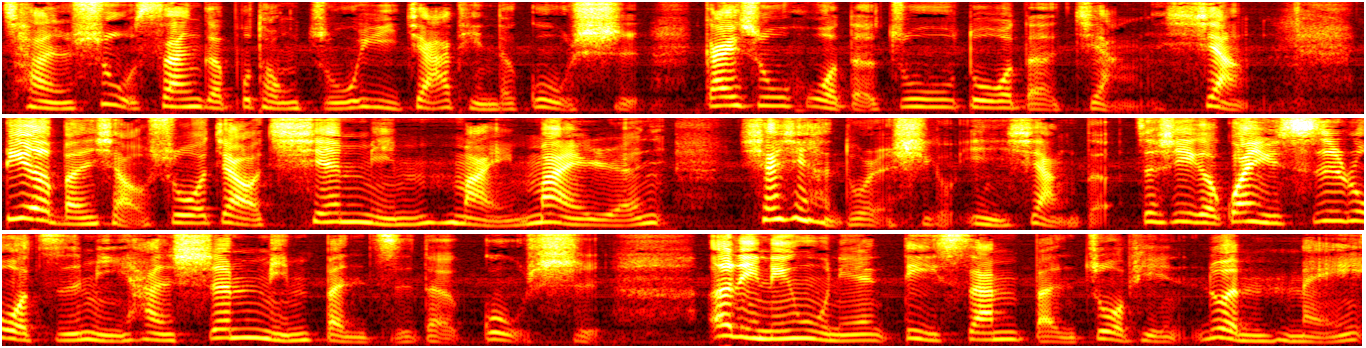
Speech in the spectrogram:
阐述三个不同族裔家庭的故事。该书获得诸多的奖项。第二本小说叫《签名买卖人》，相信很多人是有印象的。这是一个关于失落子民和生命本质的故事。二零零五年第三本作品《论梅》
